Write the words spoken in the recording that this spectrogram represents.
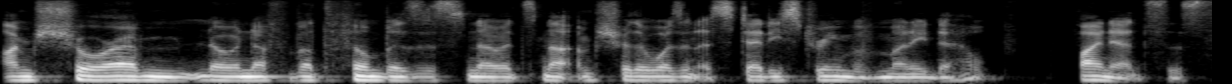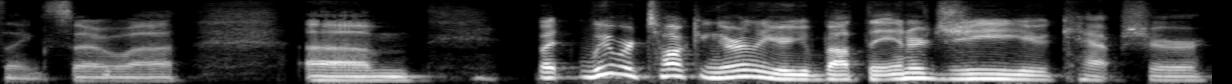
I'm sure I know enough about the film business to know it's not. I'm sure there wasn't a steady stream of money to help finance this thing. So, uh, um, but we were talking earlier about the energy you capture,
